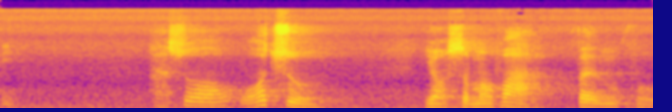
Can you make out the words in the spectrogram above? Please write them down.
地。他说：“我主有什么话吩咐？”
